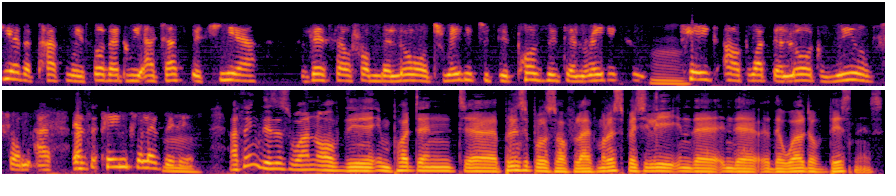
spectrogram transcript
clear the pathway so that we are just clear vessel from the Lord, ready to deposit and ready to mm. take out what the Lord wills from us, as th- painful as mm. it hmm. I think this is one of the important uh, principles of life, more especially in the in the the world of business,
